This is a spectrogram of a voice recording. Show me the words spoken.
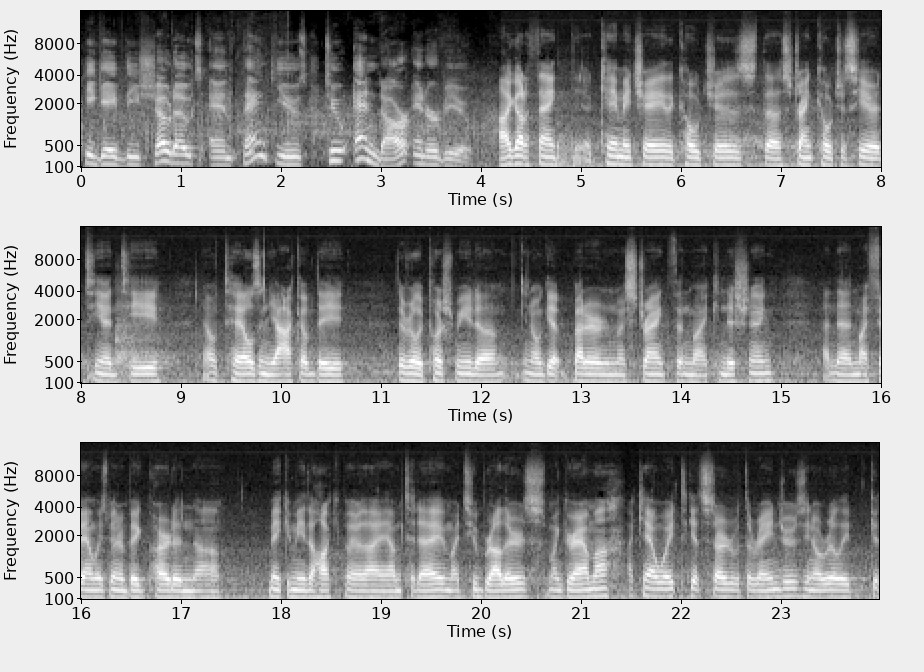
He gave these shoutouts and thank yous to end our interview. I got to thank KMHA, the coaches, the strength coaches here at TNT, you know, Tails and Jakob. They, they really pushed me to, you know, get better in my strength and my conditioning. And then my family's been a big part in uh, making me the hockey player that I am today. My two brothers, my grandma. I can't wait to get started with the Rangers. You know, really get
